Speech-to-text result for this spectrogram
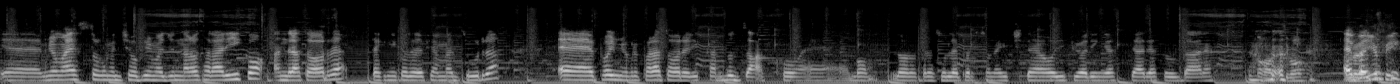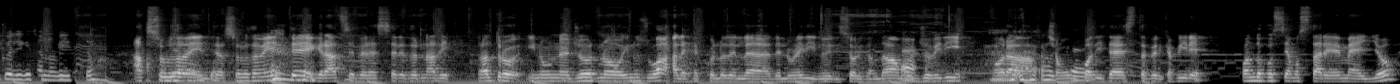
eh, mio maestro, come dicevo prima, Gennaro Talarico, Andrea Torre, tecnico delle Fiamme Azzurre, e poi il mio preparatore Riccardo Zacco e boh, loro tre sono le persone che ci tenevo di più a ringraziare e a salutare. Ottimo. e poi tutti fi... quelli che ci hanno visto. Assolutamente, ovviamente. assolutamente. grazie per essere tornati. Tra l'altro in un giorno inusuale, che è quello del, del lunedì. Noi di solito andavamo eh. il giovedì, ora facciamo okay. un po' di test per capire quando possiamo stare meglio.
